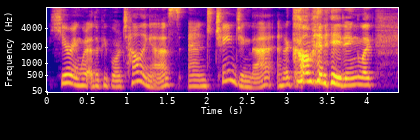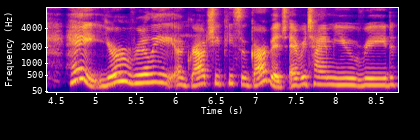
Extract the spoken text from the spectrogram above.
hearing what other people are telling us and changing that and accommodating. Like, hey, you're really a grouchy piece of garbage. Every time you read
